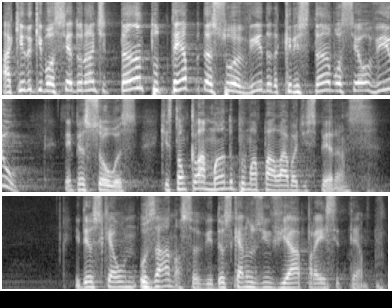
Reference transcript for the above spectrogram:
aquilo que você durante tanto tempo da sua vida cristã você ouviu. Tem pessoas que estão clamando por uma palavra de esperança. E Deus quer usar a nossa vida, Deus quer nos enviar para esse tempo.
